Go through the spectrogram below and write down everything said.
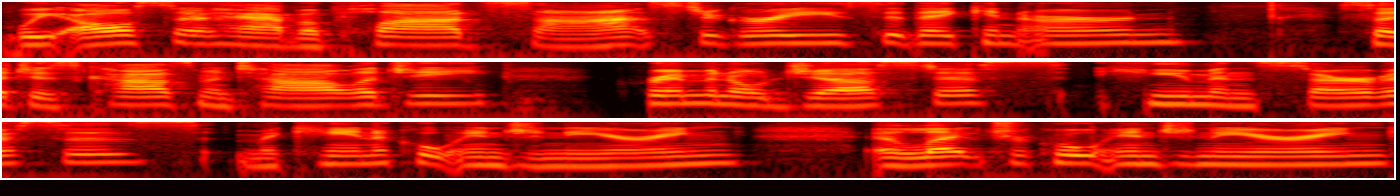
we also have applied science degrees that they can earn, such as cosmetology, criminal justice, human services, mechanical engineering, electrical engineering,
